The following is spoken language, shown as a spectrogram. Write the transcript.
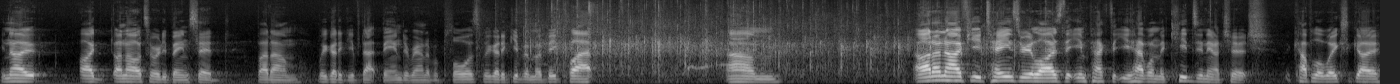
You know, I, I know it's already been said, but um, we've got to give that band a round of applause. We've got to give them a big clap. Um, I don't know if you teens realise the impact that you have on the kids in our church. A couple of weeks ago,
